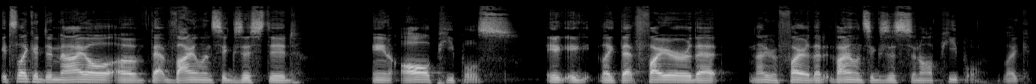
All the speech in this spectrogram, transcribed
it's like a denial of that violence existed in all peoples. It, it, like that fire, that not even fire, that violence exists in all people. Like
